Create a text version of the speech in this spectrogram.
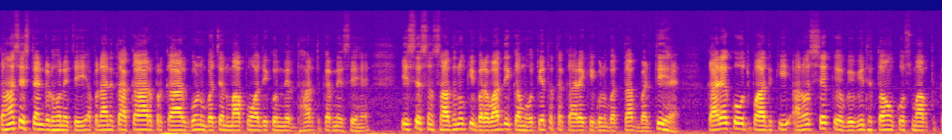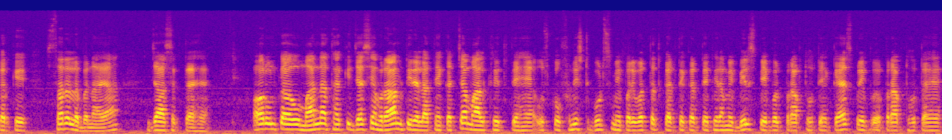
कहाँ से स्टैंडर्ड होने चाहिए? अपनान्यता आकार प्रकार, गुण, वचन, मापों आदि को निर्धारित करने से है। इससे संसाधनों की बर्बादी कम होती है तथा कार्य की गुणवत्ता बढ़ती है। कार्य को उत्पाद की अनावश्यक विविधताओं को समाप्त करके सरल बनाया जा सकता है। और उनका वो मानना था कि जैसे हम रॉ मटेरियल आते हैं, कच्चा माल खरीदते हैं, उसको फिनिश्ड गुड्स में परिवर्तित करते करते फिर हमें बिल्स पेबल प्राप्त होते हैं, कैश प्राप्त होता है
